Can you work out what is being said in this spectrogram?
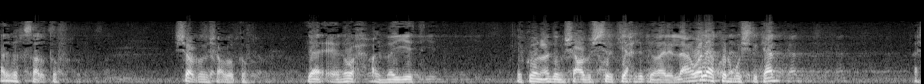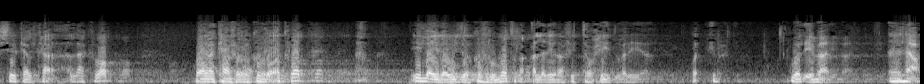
هذا من خصال الكفر. شعب من شعب الكفر. ينوح الميت يكون عنده من شعب الشرك يحلف بغير الله ولا يكون مشركا. الشرك الأكبر ولا كافر الكفر الأكبر. إلا إذا وجد الكفر المطلق الذي في التوحيد والإيمان. نعم.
